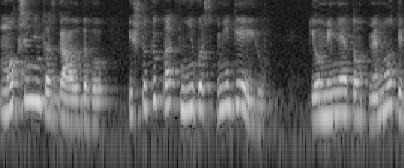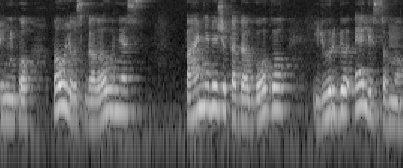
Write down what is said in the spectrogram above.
mokslininkas gaudavo iš tokių pat knygos mėgėjų, jau minėto menotyrininko Pauliaus Galaunės, panevežio pedagogo Jurgio Elisono.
